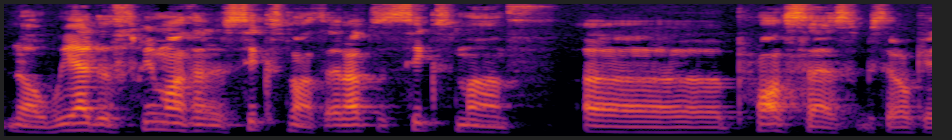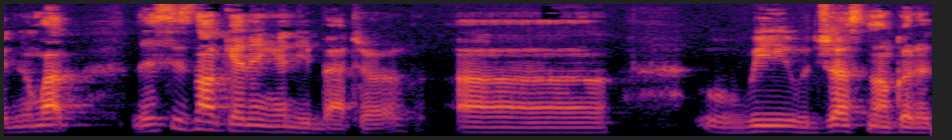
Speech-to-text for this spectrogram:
no, we had a three month and a six month, and after six month uh, process, we said, okay, you know what, this is not getting any better. Uh, we were just not gonna.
